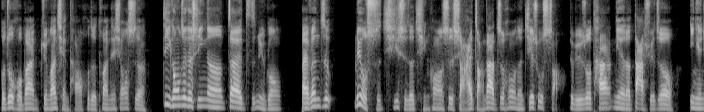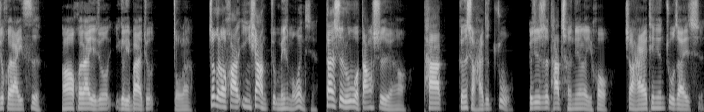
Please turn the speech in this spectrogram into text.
合作伙伴卷款潜逃，或者突然间消失了。地宫这个星呢，在子女宫，百分之六十七十的情况是小孩长大之后呢，接触少，就比如说他念了大学之后，一年就回来一次。然后回来也就一个礼拜就走了，这个的话印象就没什么问题。但是如果当事人哦，他跟小孩子住，尤其是他成年了以后，小孩天天住在一起，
